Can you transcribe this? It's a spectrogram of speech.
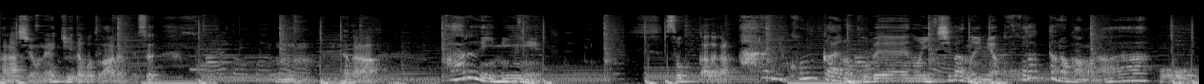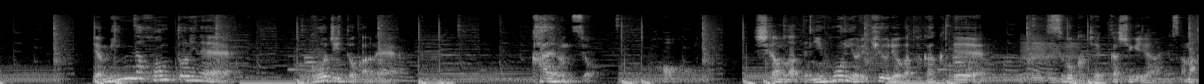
話をね、聞いたことがあるんです。うん。だから、ある意味、そっか、だから、ある意味今回の渡米の一番の意味はここだったのかもな。いや、みんな本当にね、5時とかね、帰るんですよ。しかもだって日本より給料が高くて、すごく結果主義じゃないですか。まあ、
